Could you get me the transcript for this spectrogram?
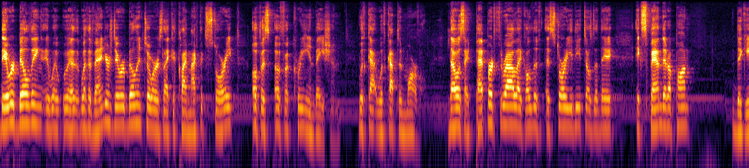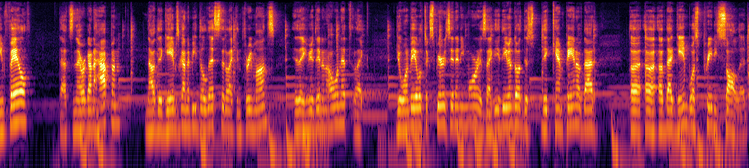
they were building eh, with, with, avengers they were building towards like a climactic story of a, of a kree invasion with with captain marvel. That was like peppered throughout like all the uh, story details that they expanded upon. The game failed. That's never gonna happen. Now the game's gonna be delisted like in three months. Like if you didn't own it like you won't be able to experience it anymore. It's like even though this the campaign of that uh, uh, of that game was pretty solid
